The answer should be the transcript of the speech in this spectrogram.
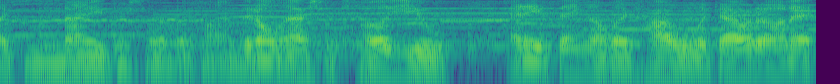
like 90% of the time. They don't actually tell you anything of like how to look out on it.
